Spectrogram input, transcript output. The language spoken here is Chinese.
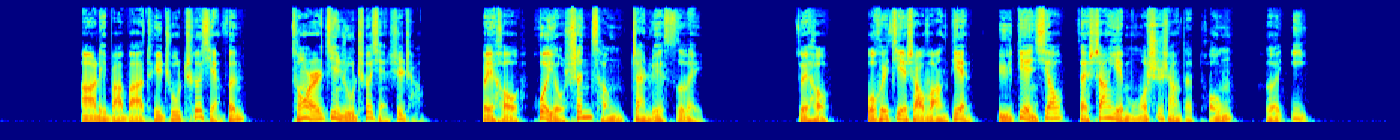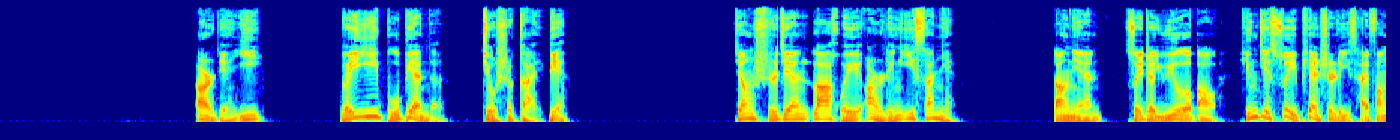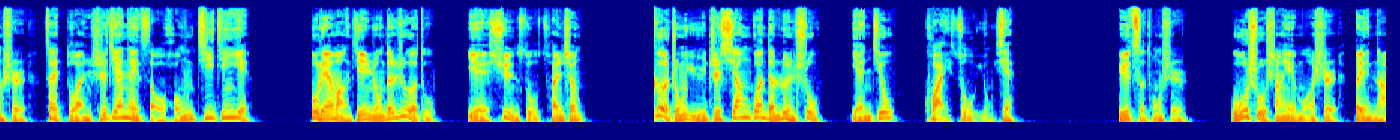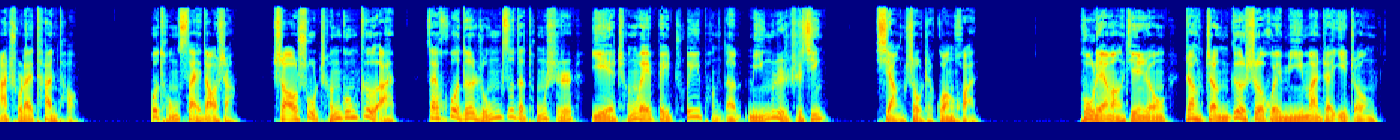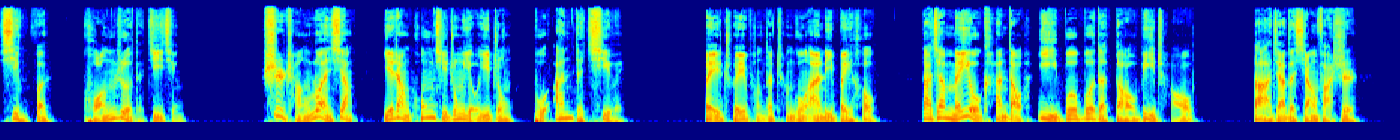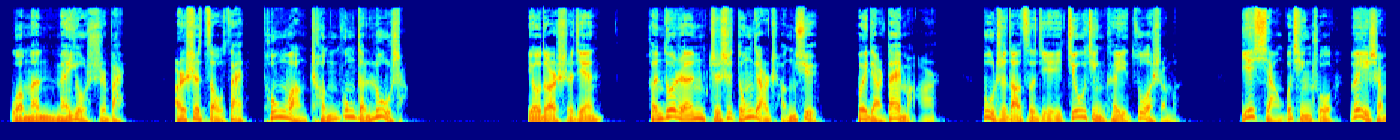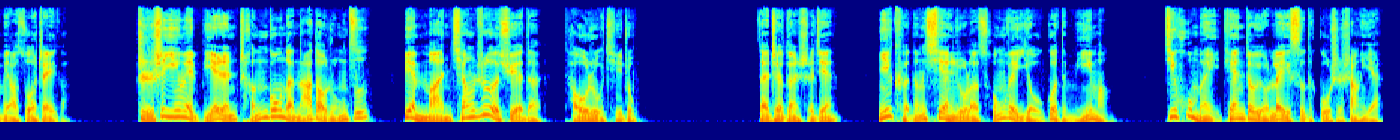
阿里巴巴推出车险分，从而进入车险市场，背后或有深层战略思维。最后，我会介绍网店与电销在商业模式上的同和异。二点一，唯一不变的就是改变。将时间拉回二零一三年，当年随着余额宝。凭借碎片式理财方式，在短时间内走红基金业，互联网金融的热度也迅速蹿升，各种与之相关的论述研究快速涌现。与此同时，无数商业模式被拿出来探讨，不同赛道上少数成功个案在获得融资的同时，也成为被吹捧的明日之星，享受着光环。互联网金融让整个社会弥漫着一种兴奋。狂热的激情，市场乱象也让空气中有一种不安的气味。被吹捧的成功案例背后，大家没有看到一波波的倒闭潮。大家的想法是：我们没有失败，而是走在通往成功的路上。有段时间，很多人只是懂点程序，会点代码，不知道自己究竟可以做什么，也想不清楚为什么要做这个。只是因为别人成功的拿到融资，便满腔热血的投入其中。在这段时间，你可能陷入了从未有过的迷茫，几乎每天都有类似的故事上演。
